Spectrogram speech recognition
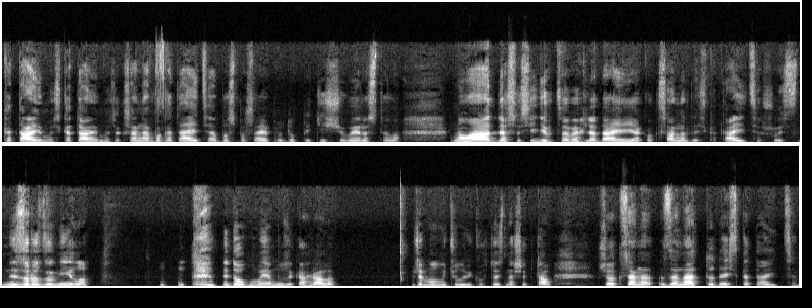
катаємось, катаємось. Оксана або катається, або спасає продукти, ті, що виростила. Ну, а для сусідів це виглядає, як Оксана десь катається, щось незрозуміло. Недовго моя музика грала. Вже моєму чоловіку хтось нашептав, що Оксана занадто десь катається.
